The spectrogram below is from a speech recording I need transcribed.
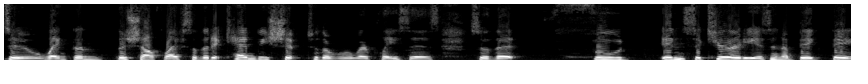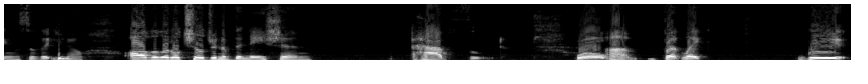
to lengthen the shelf life so that it can be shipped to the ruler places so that food insecurity isn't a big thing so that, you know, all the little children of the nation have food. Well, Um, but like, we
